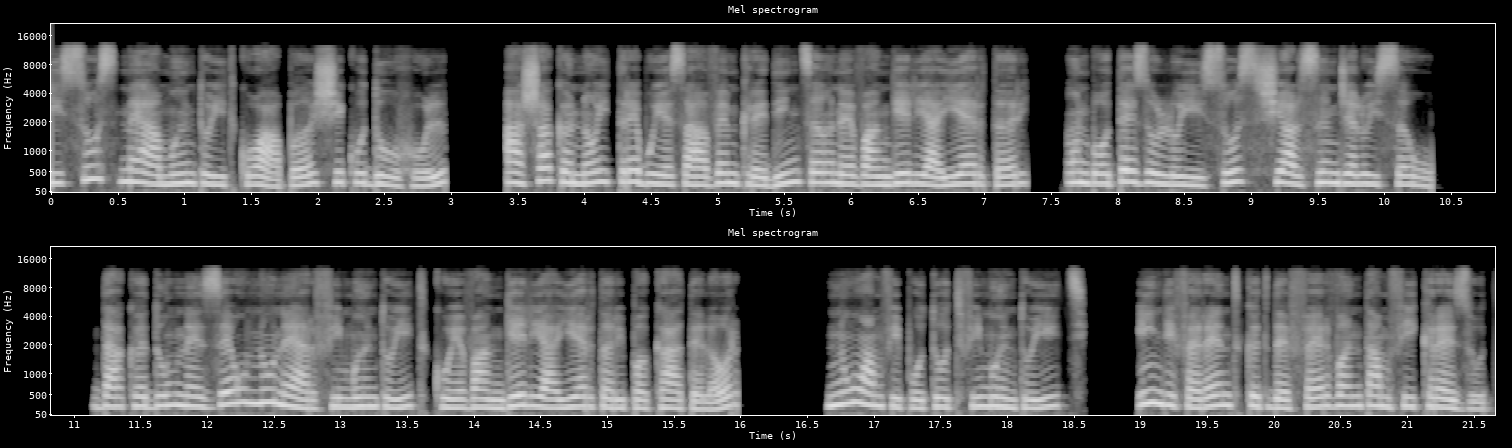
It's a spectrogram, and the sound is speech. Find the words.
Isus ne-a mântuit cu apă și cu Duhul, așa că noi trebuie să avem credință în Evanghelia iertări, în botezul lui Isus și al sângelui Său. Dacă Dumnezeu nu ne-ar fi mântuit cu Evanghelia iertării păcatelor, nu am fi putut fi mântuiți, indiferent cât de fervent am fi crezut.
